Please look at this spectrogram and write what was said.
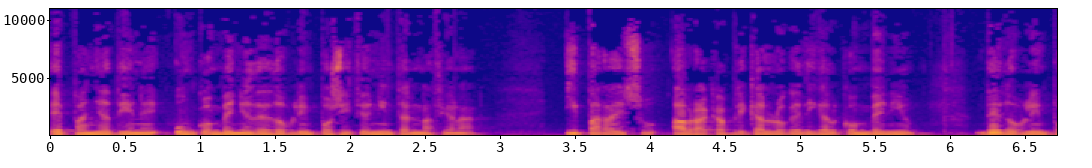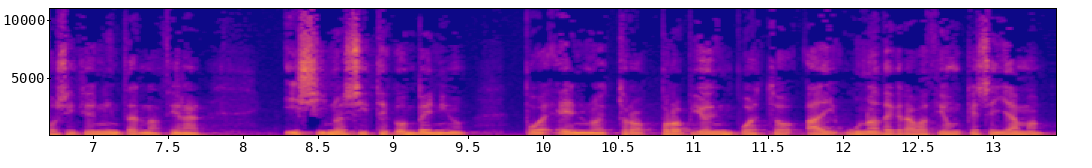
España tiene un convenio de doble imposición internacional. Y para eso habrá que aplicar lo que diga el convenio de doble imposición internacional. Y si no existe convenio, pues en nuestros propios impuestos hay una degravación que se llama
